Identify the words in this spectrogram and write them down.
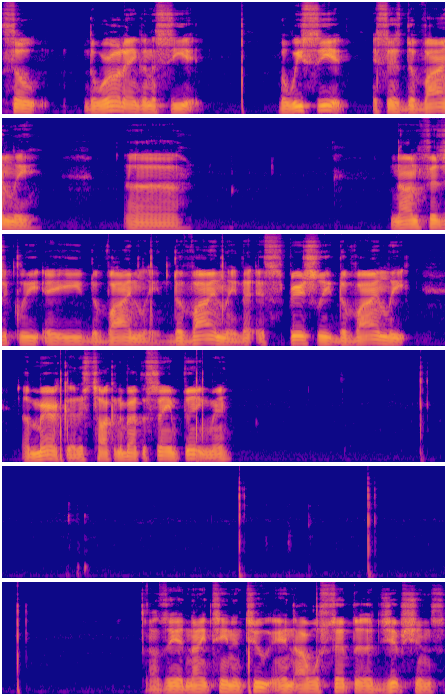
So the world ain't gonna see it, but we see it. It says divinely, uh, non-physically, ae divinely, divinely. That is spiritually, divinely. America. That's talking about the same thing, man. Isaiah 19 and 2, and I will set the Egyptians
